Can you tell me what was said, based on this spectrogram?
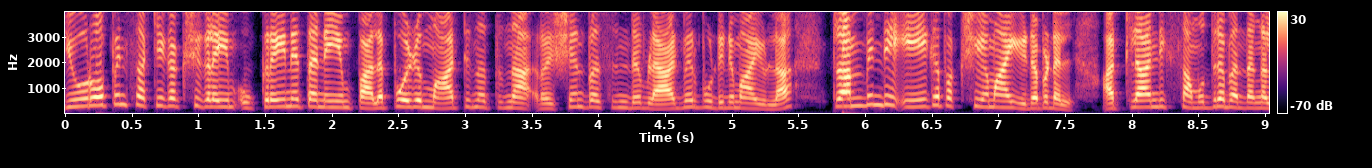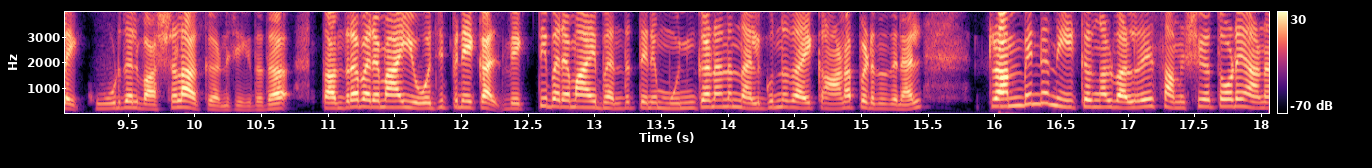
യൂറോപ്യൻ സഖ്യകക്ഷികളെയും ഉക്രൈനെ തന്നെയും പലപ്പോഴും മാറ്റി നിർത്തുന്ന റഷ്യൻ പ്രസിഡന്റ് വ്ളാഡിമിർ പുടിനുമായുള്ള ട്രംപിന്റെ ഏകപക്ഷീയമായ ഇടപെടൽ അറ്റ്ലാന്റിക് സമുദ്ര ബന്ധങ്ങളെ കൂടുതൽ വഷളാക്കുകയാണ് ചെയ്തത്. തന്ത്രപരമായ യോജിപ്പിനേക്കാൾ വ്യക്തിപരമായ ബന്ധത്തിന് മുൻഗണന നൽകുന്നതായി കാണപ്പെടുന്നതിനാൽ ട്രംപിന്റെ നീക്കങ്ങൾ വളരെ സംശയത്തോടെയാണ്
